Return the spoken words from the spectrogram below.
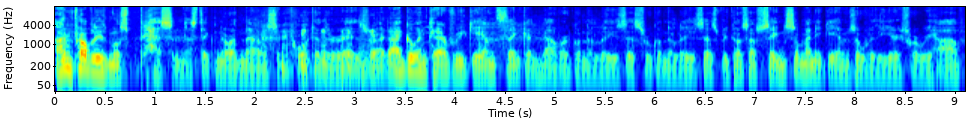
I'm probably the most pessimistic Northern Ireland supporter there is, right? I go into every game thinking, now we're going to lose this, we're going to lose this, because I've seen so many games over the years where we have,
